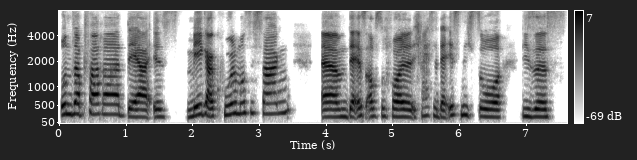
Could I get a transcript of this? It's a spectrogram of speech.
Unser Pfarrer, der ist mega cool, muss ich sagen. Ähm, der ist auch so voll, ich weiß nicht, der ist nicht so dieses,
